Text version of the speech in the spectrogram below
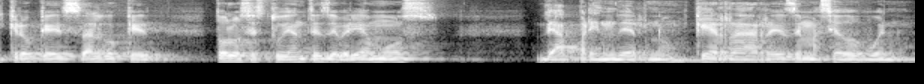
Y creo que es algo que todos los estudiantes deberíamos de aprender, ¿no? Que errar es demasiado bueno.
